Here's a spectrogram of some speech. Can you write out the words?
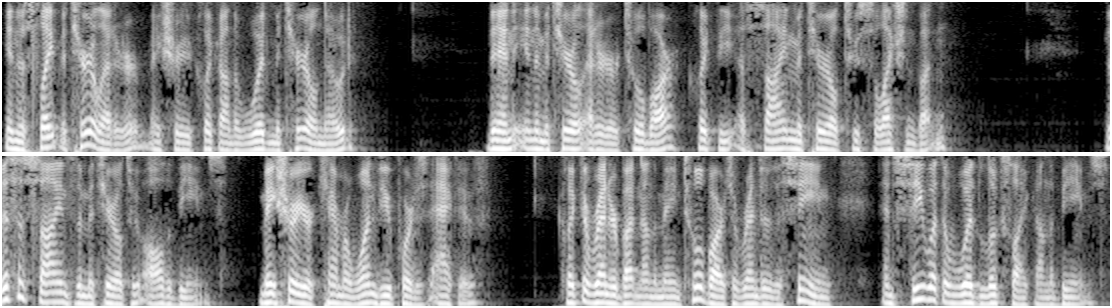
In the Slate Material Editor, make sure you click on the Wood Material node. Then in the Material Editor toolbar, click the Assign Material to Selection button. This assigns the material to all the beams. Make sure your Camera 1 viewport is active. Click the Render button on the main toolbar to render the scene and see what the wood looks like on the beams.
